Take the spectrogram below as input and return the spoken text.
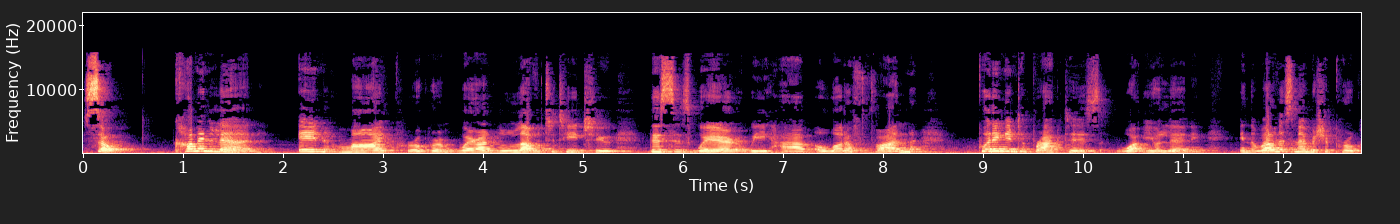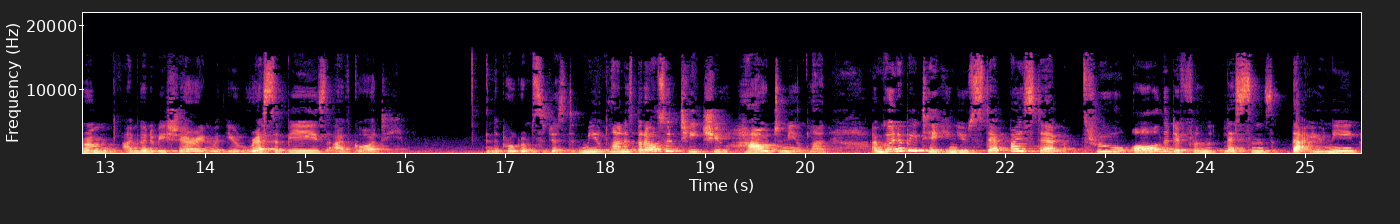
So come and learn in my program where I'd love to teach you. This is where we have a lot of fun putting into practice what you're learning. In the wellness membership program, I'm going to be sharing with you recipes. I've got in the program suggested meal planners, but I also teach you how to meal plan. I'm going to be taking you step by step through all the different lessons that you need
